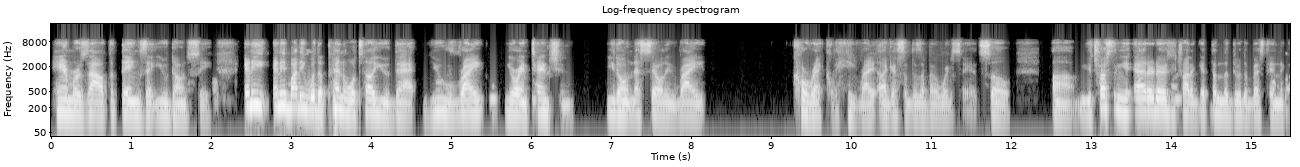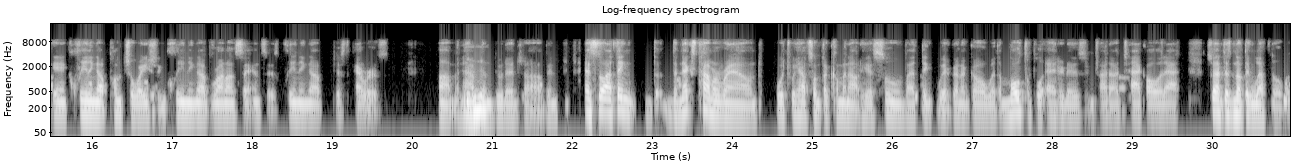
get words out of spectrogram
hammers out the things that you don't see. Any anybody with a pen will tell you that you write your intention. You don't necessarily write correctly, right? I guess there's a better way to say it. So um, you're trusting your editors. You try to get them to do the best thing they can, cleaning up punctuation, cleaning up run-on sentences, cleaning up just errors, um, and have Mhm. them do their job. And and so I think the, the next time around, which we have something coming out here soon, but I think we're going to go with multiple editors and try to attack all of that, so that there's nothing left over.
